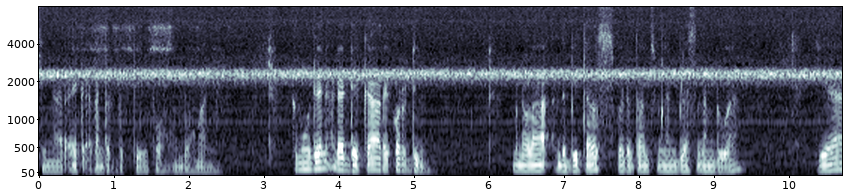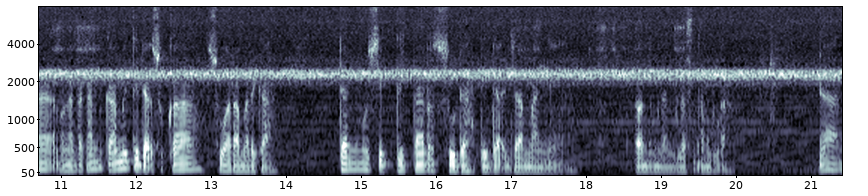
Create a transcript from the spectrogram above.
Sinar X akan terbukti bohong-bohongan. Kemudian ada Decca Recording menolak The Beatles pada tahun 1962. Dia mengatakan kami tidak suka suara mereka dan musik gitar sudah tidak zamannya tahun 1962 dan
